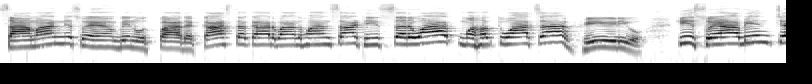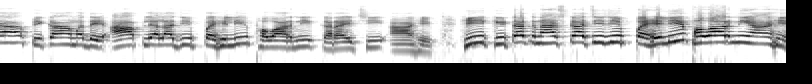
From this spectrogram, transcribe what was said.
सामान्य सोयाबीन उत्पादक कास्तकार बांधवांसाठी सर्वात महत्त्वाचा व्हिडिओ की सोयाबीनच्या पिकामध्ये आपल्याला जी पहिली फवारणी करायची आहे ही कीटकनाशकाची जी पहिली फवारणी आहे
